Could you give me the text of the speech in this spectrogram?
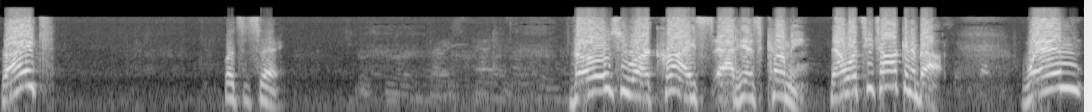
right? What's it say? Those who are Christ's at his coming. Now what's he talking about? When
